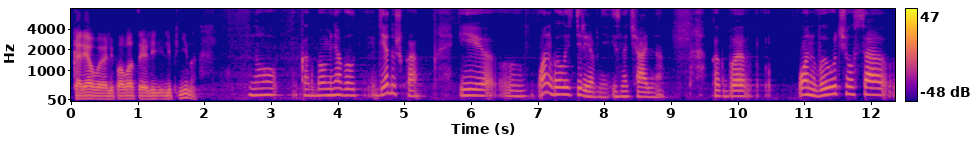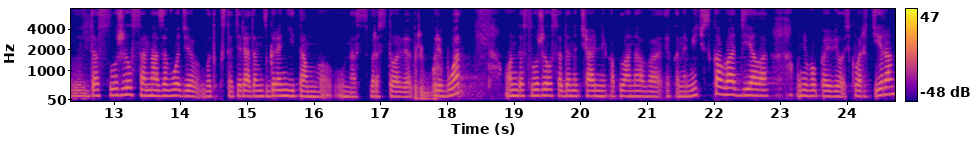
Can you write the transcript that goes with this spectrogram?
корявая, липоватая лепнина? Ну, как бы у меня был дедушка, и э, он был из деревни изначально. Как бы он выучился, дослужился на заводе, вот, кстати, рядом с гранитом у нас в Ростове прибор. прибор. Он дослужился до начальника планового экономического отдела. У него появилась квартира,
